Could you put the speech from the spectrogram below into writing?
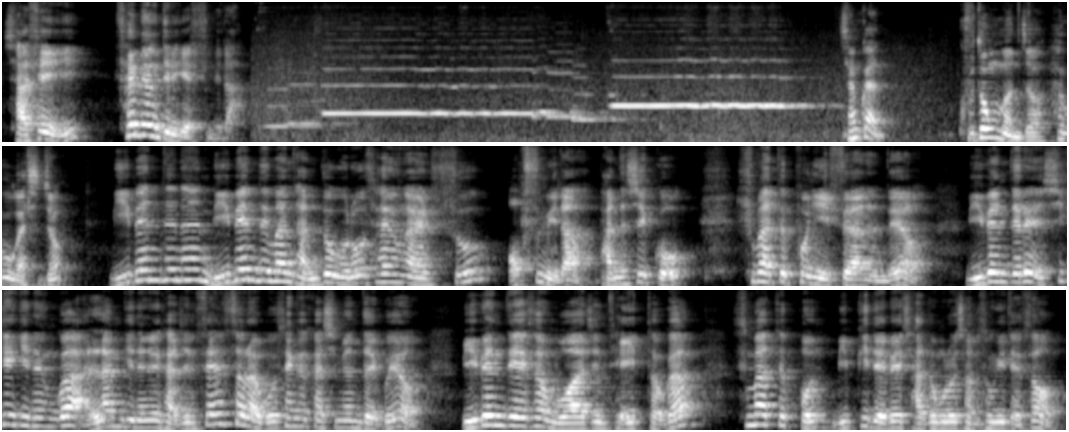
자세히 설명드리겠습니다. 잠깐 구독 먼저 하고 가시죠. 미밴드는 미밴드만 단독으로 사용할 수 없습니다. 반드시 꼭 스마트폰이 있어야 하는데요. 미밴드를 시계 기능과 알람 기능을 가진 센서라고 생각하시면 되고요. 미밴드에서 모아진 데이터가 스마트폰 미핏 앱에 자동으로 전송이 돼서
